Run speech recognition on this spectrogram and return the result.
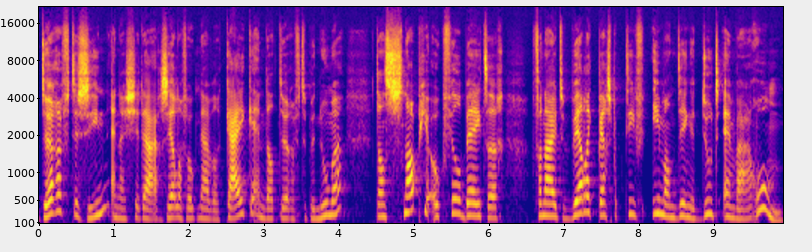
durft te zien en als je daar zelf ook naar wil kijken en dat durft te benoemen, dan snap je ook veel beter vanuit welk perspectief iemand dingen doet en waarom.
